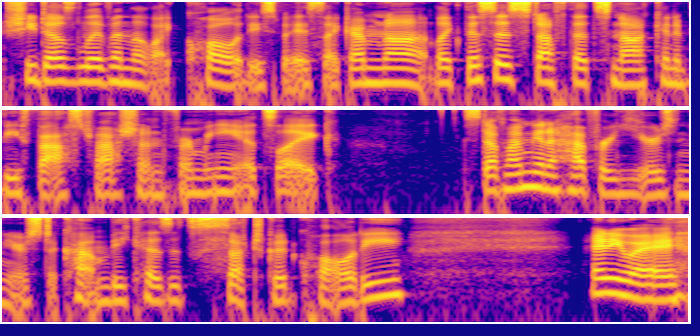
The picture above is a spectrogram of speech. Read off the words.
she does live in the like quality space. Like I'm not like this is stuff that's not going to be fast fashion for me. It's like stuff I'm going to have for years and years to come because it's such good quality. Anyway,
